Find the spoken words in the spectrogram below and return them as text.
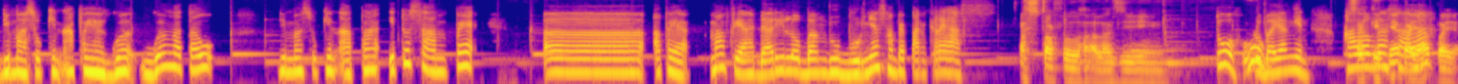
dimasukin apa ya? Gua gua nggak tahu dimasukin apa. Itu sampai uh, apa ya? Maaf ya dari lubang duburnya sampai pankreas. Astagfirullahaladzim Tuh, uh, lu bayangin. Kalau nggak salah, apa ya?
